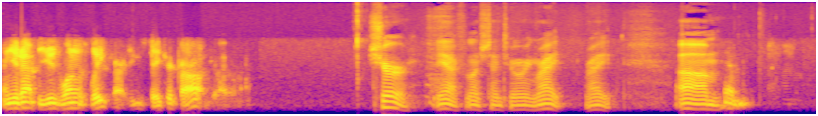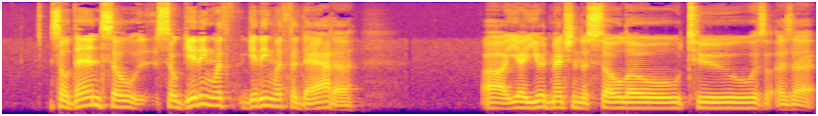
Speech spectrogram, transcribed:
And you don't have to use one of the fleet cars. You can take your car out and drive around. sure, yeah, for lunchtime touring, right, right. Um, Yeah. so then, so so getting with getting with the data. Uh, yeah, you had mentioned the Solo Two as, as a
